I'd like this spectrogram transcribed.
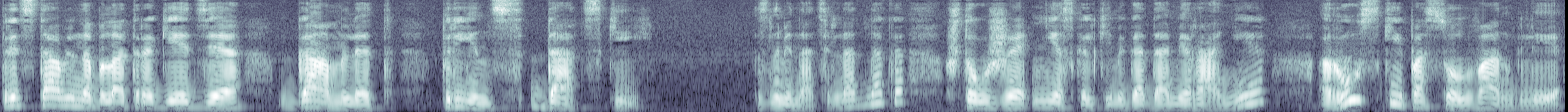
представлена была трагедия «Гамлет. Принц датский». Знаменательно, однако, что уже несколькими годами ранее – Русский посол в Англии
